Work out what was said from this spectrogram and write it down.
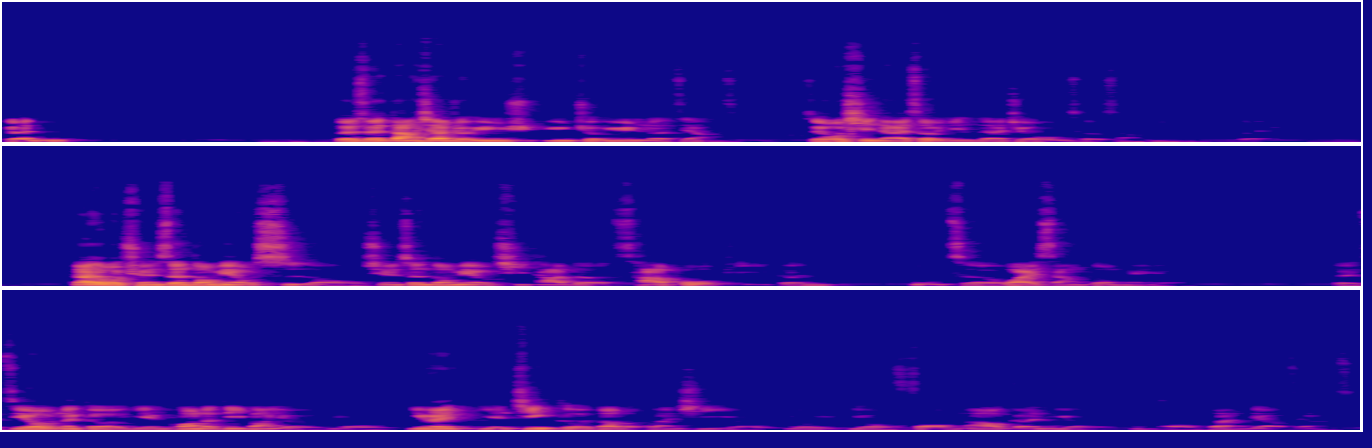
跟，对，所以当下就晕晕就晕了这样子。所以我醒来的时候已经在救护车上面，但是我全身都没有事哦，我全身都没有其他的擦破皮跟骨折外伤都没有。对，只有那个眼眶的地方有有，因为眼镜割到的关系有有有缝，然后跟有骨头断掉这样子。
